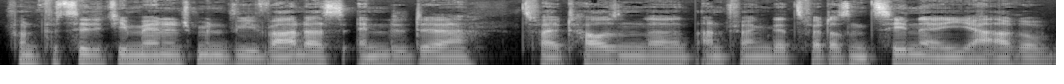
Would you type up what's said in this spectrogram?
von Facility Management. Wie war das Ende der 2000er, Anfang der 2010er Jahre?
